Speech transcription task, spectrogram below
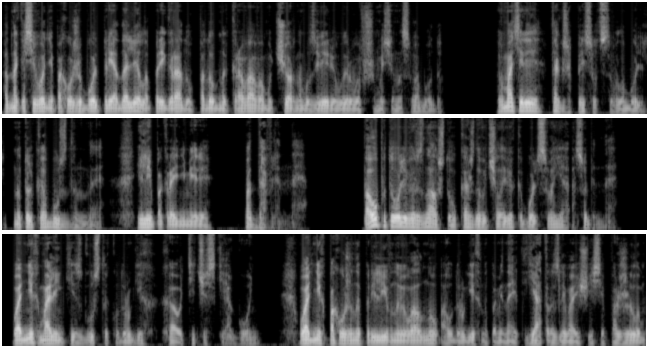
однако сегодня, похоже, боль преодолела преграду, подобно кровавому черному зверю, вырвавшемуся на свободу. В матери также присутствовала боль, но только обузданная, или, по крайней мере, подавленная. По опыту Оливер знал, что у каждого человека боль своя, особенная. У одних маленький сгусток, у других хаотический огонь. У одних похоже на приливную волну, а у других напоминает яд, разливающийся по жилам,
